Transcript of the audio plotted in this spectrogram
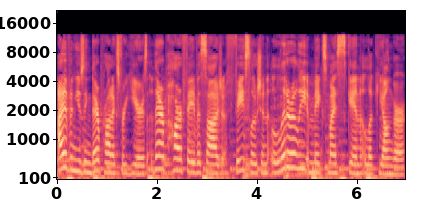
I have been using their products for years. Their Parfait Visage face lotion literally makes my skin look younger.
